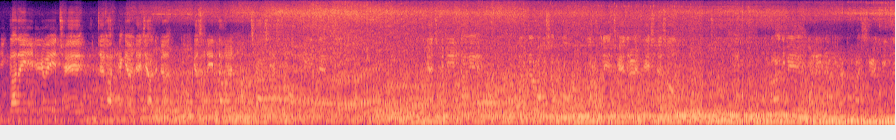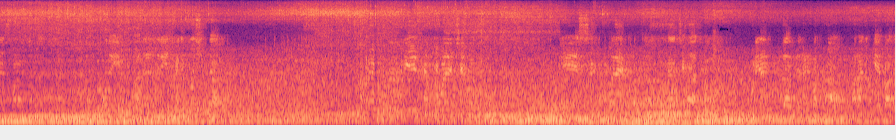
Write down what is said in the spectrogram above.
인간의 인류의 죄 문제가 해결되지 않으면 그분께서는 이 땅을 통치하실 수 때문입니다. 예수님이 이 땅에 구원자로 오셨고 여러분의 죄들을 대신해서 하나님의 어린 양이라는 말씀을 믿는 사람들은 그분의 아들들이 되는 것입니다. 그를 그는 우리의 고통을 제거하고 우리의 슬픔을 하였지만 우리는 그가 매를 받고 하나님께 맞아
